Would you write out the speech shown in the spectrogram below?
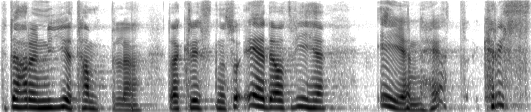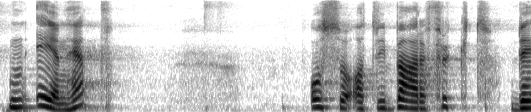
dette her nye tempelet, der kristne, så er det at vi har enhet. Kristen enhet. Også at vi bærer frukt. Det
